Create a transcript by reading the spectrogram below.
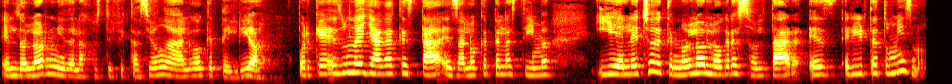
el dolor ni de la justificación a algo que te hirió, porque es una llaga que está, es algo que te lastima y el hecho de que no lo logres soltar es herirte tú mismo.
